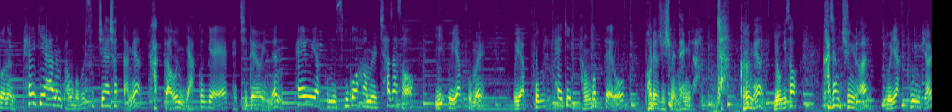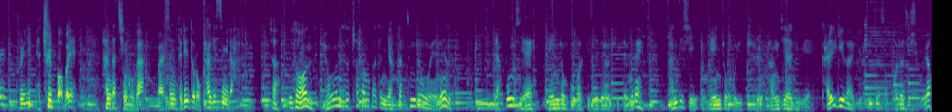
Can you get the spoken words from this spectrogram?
또는 폐기하는 방법을 숙지하셨다면 가까운 약국에 배치되어 있는 폐의약품 수거함을 찾아서 이 의약품을 의약품 폐기 방법대로 버려주시면 됩니다. 자, 그러면 여기서 가장 중요한 의약품별 분리 배출법을 한다 친구가 말씀드리도록 하겠습니다. 자, 우선 병원에서 처방받은 약 같은 경우에는 이 약봉지에 개인정보가 기재되어 있기 때문에 반드시 개인정보 유출을 방지하기 위해 갈기갈기 찢어서 버려주시고요.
